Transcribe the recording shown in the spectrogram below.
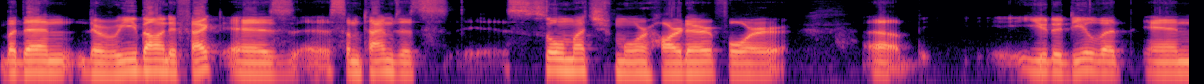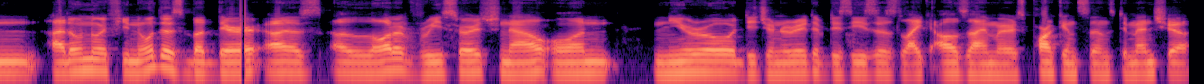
but then the rebound effect is uh, sometimes it's so much more harder for uh, you to deal with. And I don't know if you know this, but there is a lot of research now on neurodegenerative diseases like Alzheimer's, Parkinson's, dementia,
